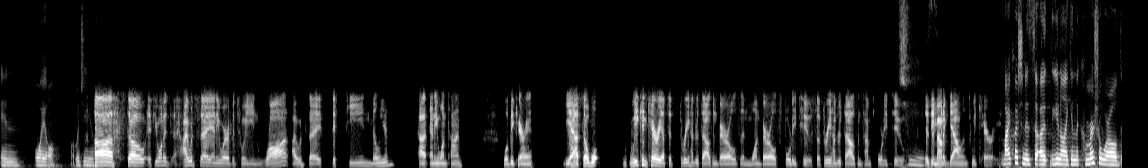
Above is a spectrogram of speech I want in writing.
in oil, what would you? Uh, so if you wanted, I would say anywhere between raw, I would say 15 million at any one time. We'll be carrying. Yeah. So we'll, we can carry up to 300,000 barrels and one barrel is 42. So 300,000 times 42 Jeez. is the amount of gallons we carry. My question is so, uh, you know, like in the commercial world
